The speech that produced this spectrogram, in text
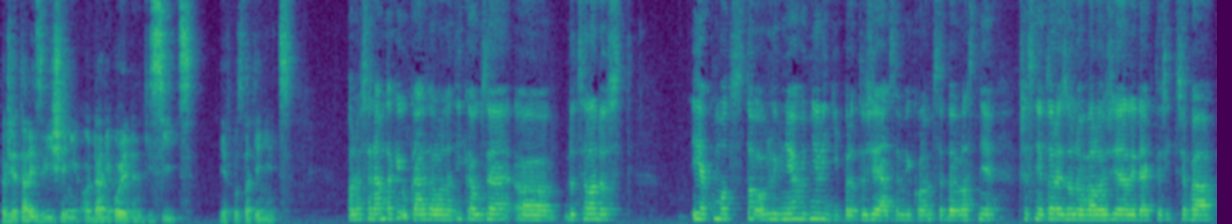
Takže tady zvýšení o daně o 1 tisíc je v podstatě nic. Ono se nám taky ukázalo na té kauze uh, docela dost, jak moc to ovlivňuje hodně lidí, protože já jsem i kolem sebe vlastně přesně to rezonovalo, že lidé, kteří třeba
